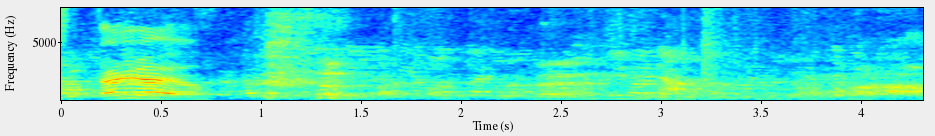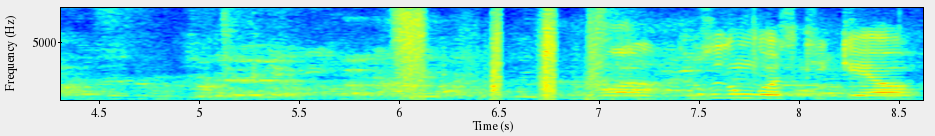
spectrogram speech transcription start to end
저 떨려요. 이거 고수동굴에서 킬게요.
